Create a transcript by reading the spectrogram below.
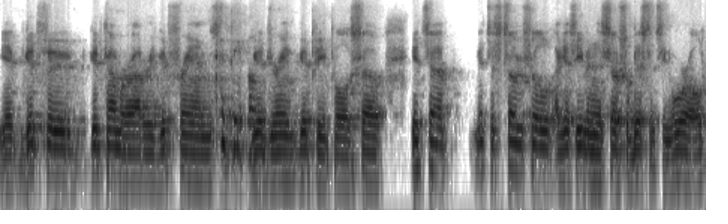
you have good food, good camaraderie, good friends, good people, good drink, good people. So it's a it's a social, I guess, even in a social distancing world,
